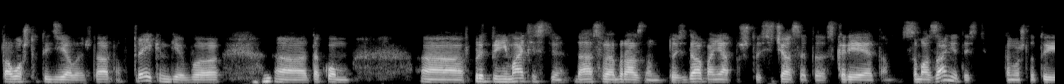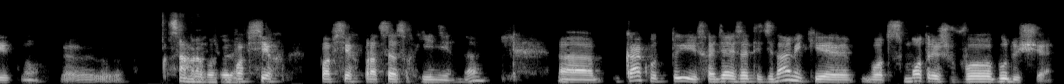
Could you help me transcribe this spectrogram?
того, что ты делаешь, да, там, в трекинге, в э, таком э, в предпринимательстве, да, своеобразном. То есть, да, понятно, что сейчас это скорее там самозанятость, потому что ты ну, э, сам работаешь во всех во всех процессах един, да. Э, как вот ты, исходя из этой динамики, вот смотришь в будущее?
